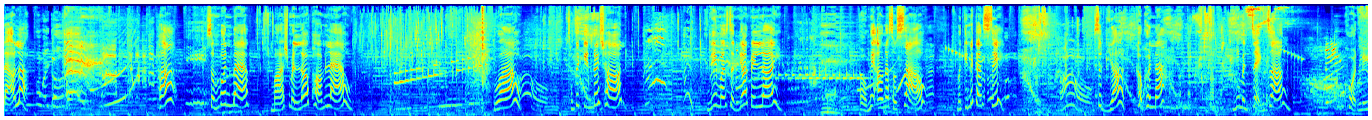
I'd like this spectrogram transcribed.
แล้วล่ะ Oh my god! ฮะ สมบูรณ์แบบ มาร์ชเมลโล่พร้อมแล้ว ว้าว ฉันจะกินด้วยช้อน นี่มันสุดยอดไปเลยโอ้ไม่เอานะสาวๆ มากินด้วยกันสิ Oh. สุดยอด ขอบคุณนะ นี่มันเจ๋งจัง ขวดนี้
